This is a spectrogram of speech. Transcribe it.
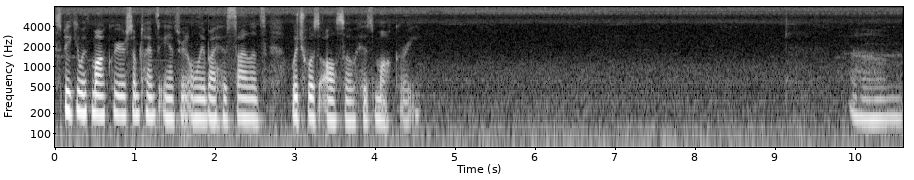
speaking with mockery or sometimes answering only by his silence, which was also his mockery. Um,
